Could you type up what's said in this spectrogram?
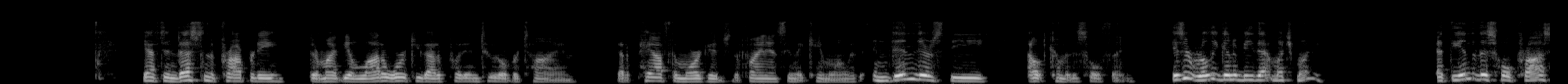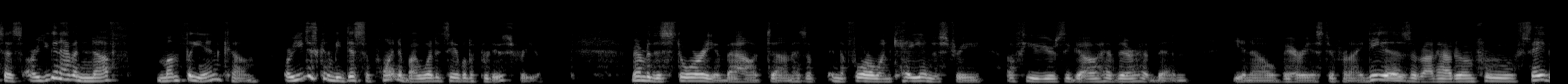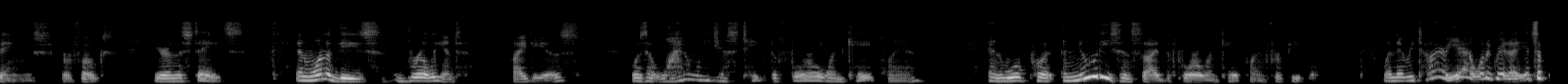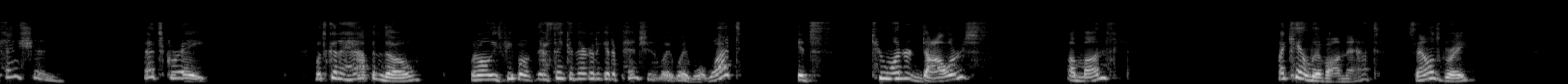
You have to invest in the property. There might be a lot of work you got to put into it over time. You got to pay off the mortgage, the financing that came along with it. And then there's the outcome of this whole thing. Is it really going to be that much money? At the end of this whole process, are you going to have enough monthly income or are you just going to be disappointed by what it's able to produce for you? Remember the story about um, as a, in the 401k industry a few years ago, have there have been, you know, various different ideas about how to improve savings for folks here in the States. And one of these brilliant ideas was that why don't we just take the 401k plan and we'll put annuities inside the 401k plan for people when they retire. Yeah, what a great idea. It's a pension. That's great. What's going to happen though when all these people they're thinking they're going to get a pension? Wait, wait, what? It's $200 a month? I can't live on that. Sounds great.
